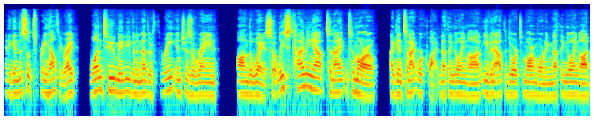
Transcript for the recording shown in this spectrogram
And again, this looks pretty healthy, right? One, two, maybe even another three inches of rain on the way. So at least timing out tonight and tomorrow. Again, tonight we're quiet, nothing going on. Even out the door tomorrow morning, nothing going on.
